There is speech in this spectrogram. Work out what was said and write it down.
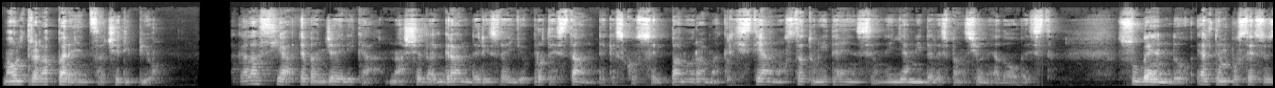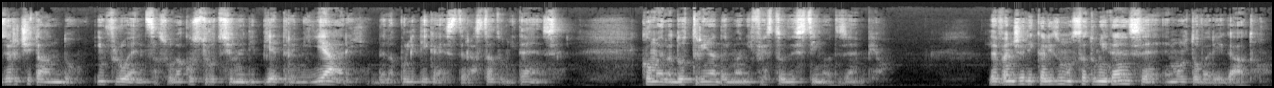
ma oltre l'apparenza c'è di più. La galassia evangelica nasce dal grande risveglio protestante che scosse il panorama cristiano statunitense negli anni dell'espansione ad ovest, subendo e al tempo stesso esercitando influenza sulla costruzione di pietre miliari della politica estera statunitense, come la dottrina del manifesto destino ad esempio. L'evangelicalismo statunitense è molto variegato,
